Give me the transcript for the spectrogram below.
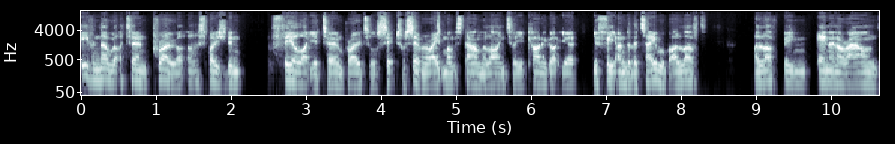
Even though I turned pro, I, I suppose you didn't feel like you turned pro till six or seven or eight months down the line till you kind of got your your feet under the table. But I loved, I loved being in and around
